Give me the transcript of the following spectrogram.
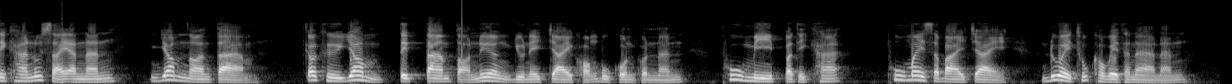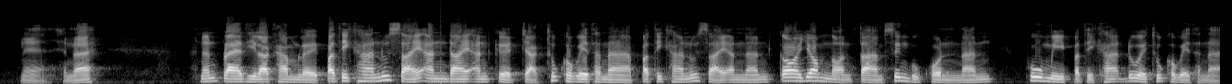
ฏิคานุสัยอันนั้นย่อมนอนตาม ก็คือย่อมติดตามต่อเนื่องอยู่ในใจของบุคคลคนนั้น ผู้มีปฏิฆะผู้ไม่สบายใจด้วยทุกขเวทนานั้นเนี่ยเห็นไหมนั้นแปลทีละคำเลย ปฏิคานุสัยอันใดอันเกิดจากทุกขเวทนา ปฏิคานุสัยอันนั้นก็ย่อมนอนตามซึ่งบุคคลนั้น ผู้มีปฏิฆะด้วยทุกขเวทนา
